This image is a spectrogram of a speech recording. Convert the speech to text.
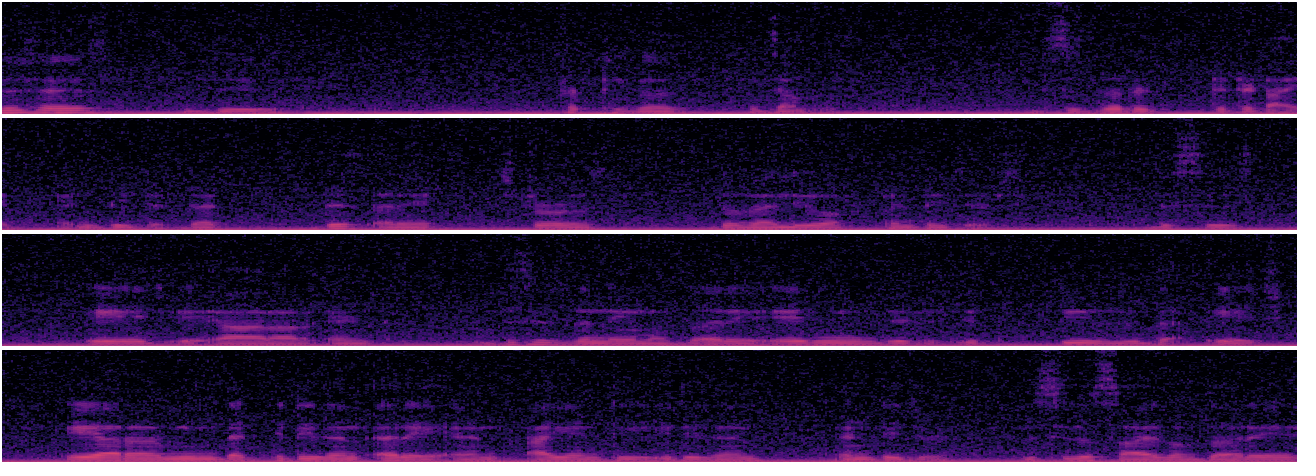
this is the practical example this is the data type integer that this array stores the value of integers. This is age arr int this is the name of the array. Age means it, it deals with the age. Arr means that it is an array and int it is an integer. This is the size of the array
